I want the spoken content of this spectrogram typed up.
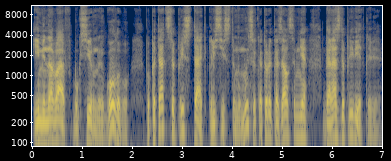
и, миновав буксирную голову, попытаться пристать к лесистому мысу, который казался мне гораздо приветливее.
